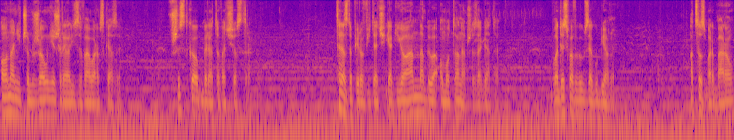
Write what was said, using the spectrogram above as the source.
ona niczym żołnierz realizowała rozkazy. Wszystko, by ratować siostrę. Teraz dopiero widać, jak Joanna była omotana przez Agatę. Władysław był zagubiony. A co z Barbarą,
